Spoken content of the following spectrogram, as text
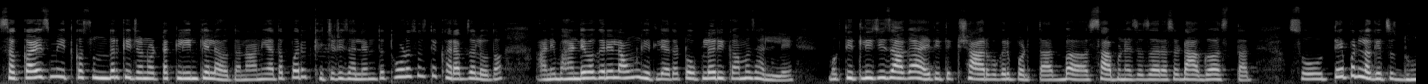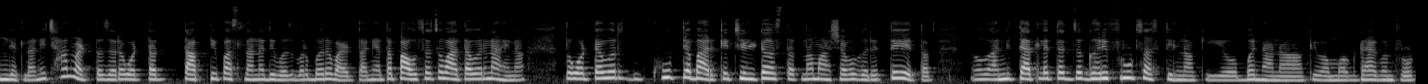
सकाळीच मी इतका सुंदर किचन वाटा क्लीन केला होता ना आणि आता परत खिचडी झाल्यानंतर थोडंसंच ते खराब झालं होतं. आणि भांडे वगैरे लावून घेतले आता टोपलं रिकामं झालेलं आहे. मग तिथली जी जागा आहे तिथे क्षार वगैरे पडतात बा साबणाचं जरासं डागं असतात. सो ते पण लगेचच धुवून घेतलं आणि छान वाटतं. जरा वट्टा टापटीप असला ना दिवसभर बरं वाटतं. आणि आता पावसाचं वातावरण आहे ना तर वट्ट्यावर खूप त्या बारके चिलटं असतात ना माशा वगैरे ते येतात. आणि त्यातल्या त्यात जर घरी फ्रूट्स असतील ना की बनाना किंवा मग ड्रॅगन फ्रूट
